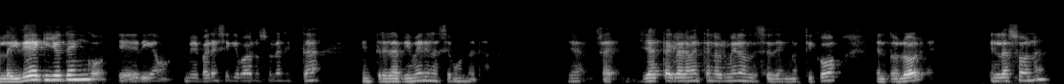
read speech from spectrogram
la idea que yo tengo, eh, digamos, me parece que Pablo Solari está entre la primera y la segunda etapa. ¿Ya? Ya está claramente en la primera donde se diagnosticó el dolor en la zona,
